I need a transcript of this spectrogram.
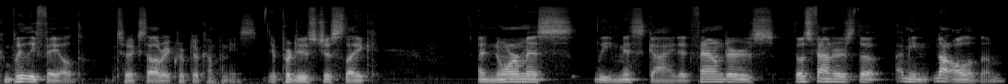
completely failed to accelerate crypto companies. It produced just like enormously misguided founders. Those founders, the I mean, not all of them,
